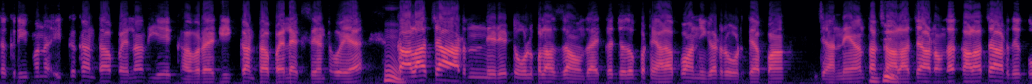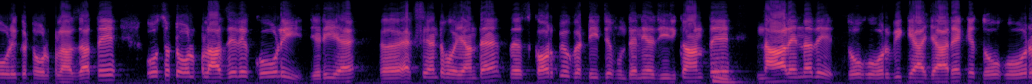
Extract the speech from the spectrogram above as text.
ਤਕਰੀਬਨ 1 ਘੰਟਾ ਪਹਿਲਾਂ ਦੀ ਇਹ ਖਬਰ ਹੈ ਕਿ 1 ਘੰਟਾ ਪਹਿਲਾਂ ਐਕਸੀਡੈਂਟ ਹੋਇਆ। ਕਾਲਾ ਝਾੜ ਨੇੜੇ ਟੋਲ ਪਲਾਜ਼ਾ ਆਉਂਦਾ ਇੱਕ ਜਦੋਂ ਪਟਿਆਲਾ ਭਵਾਨੀਗੜ੍ਹ ਰੋਡ ਤੇ ਆਪਾਂ ਜਾਂਦੇ ਆ ਤਾਂ। ਕਾਲਾ ਝਾੜ ਆਉਂਦਾ ਕਾਲਾ ਝਾੜ ਦੇ ਕੋਲ ਇੱਕ ਟੋਲ ਪਲਾਜ਼ਾ ਤੇ ਉਸ ਟੋਲ ਪਲਾਜ਼ੇ ਦੇ ਕੋਲ ਹੀ ਜਿਹੜੀ ਹੈ ਐਕਸੀਡੈਂਟ ਹੋ ਜਾਂਦਾ ਹੈ। ਤੇ ਸਕਾਰਪੀਓ ਗੱਡੀ 'ਚ ਹੁੰਦੇ ਨੇ ਅਜੀਜ਼ ਖਾਨ ਤੇ। ਨਾਲ ਇਹਨਾਂ ਦੇ ਦੋ ਹੋਰ ਵੀ ਕਿਹਾ ਜਾ ਰਿਹਾ ਕਿ ਦੋ ਹੋਰ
